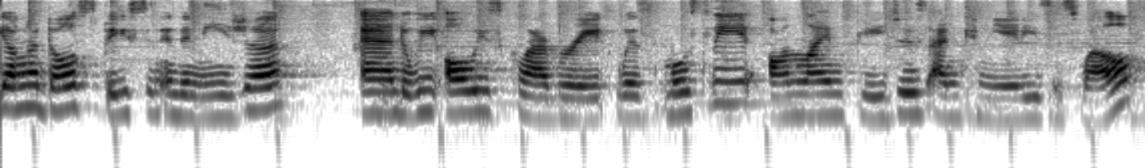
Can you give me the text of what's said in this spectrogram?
young adults based in Indonesia, and we always collaborate with mostly online pages and communities as well.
